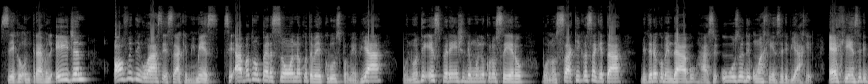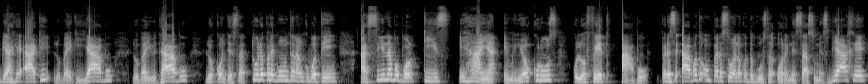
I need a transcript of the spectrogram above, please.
seja um travel agent Often tem quase essa aqui mês. Se abato uma pessoa que também cruz por meu via, por não ter experiência de mundo cruzeiro, por não sabe que essa que tá, me te recomendado fazer uso de uma agência de viagem. A agência de viagem aqui, lo vai guiar, lo vai ajudar, lo contestar toda pergunta que você tem, assim na por quis e ganha em melhor cruz que lo feito abo. Pero se ah, bota uma pessoa que te gusta organizar seu mesmo viagem,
